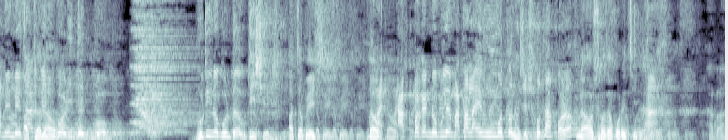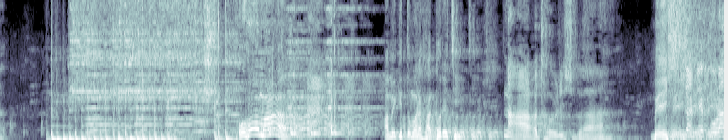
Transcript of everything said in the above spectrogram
আমি আচ্ছা, মেজারমেন্ট করি দেখব। ঘুটি নগুলটা উঠিছে। আচ্ছা বেশ। দাও আক পাকের নগুলে মাথা লাইন মতন হয়েছে সোজা করো। নাও সোজা করেছি। হ্যাঁ। হ্যাঁ ওহো মা! আমি কি তোমার হাত ধরেছি? না ধরিস বা বেশ। কানে পোড়া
